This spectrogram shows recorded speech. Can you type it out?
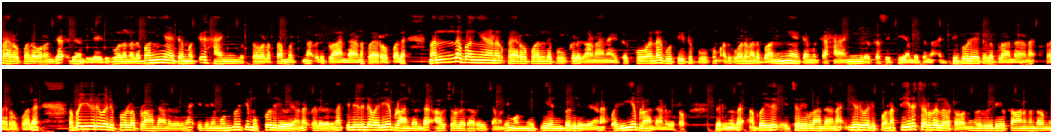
ഫയറോപ്പാൽ ഓറഞ്ച് ഇത് കണ്ടില്ലേ? ഇതുപോലെ നല്ല ഭംഗിയായിട്ട് നമുക്ക് ഹാങ്ങിങ് ഒക്കെ വളർത്താൻ പറ്റുന്ന ഒരു പ്ലാന്റ് ആണ് ഫയറോപ്പാൽ നല്ല ഭംഗിയാണ് ഫയറോപ്പാലിന്റെ പൂക്കൾ കാണാനായിട്ട്. കോല കുത്തിയിട്ട് പൂക്കും. അതുപോലെ നല്ല ഭംഗിയായിട്ട് നമുക്ക് ഹാങ്ങിങ്ങിലൊക്കെ സെറ്റ് ചെയ്യാൻ പറ്റുന്ന അടിപൊളിയായിട്ടുള്ള പ്ലാന്റ് ആണ് ഫയറോപ്പാൽ അപ്പോൾ ഈ ഒരു വലിപ്പമുള്ള പ്ലാന്റ് ആണ് വരുന്നത്. ഇതിന് മുന്നൂറ്റി മുപ്പത് രൂപയാണ് വില വരുന്നത്. പിന്നെ ഇതിന്റെ വലിയ പ്ലാന്റ് ഉണ്ട്. ആവശ്യമുള്ളവർ അറിയിച്ചാൽ മതി. മുന്നൂറ്റി എൺപത് രൂപയാണ് വലിയ പ്ലാന്റ് ആണ് കേട്ടോ വരുന്നത്. അപ്പോൾ ഇത് ചെറിയ പ്ലാന്റ് ആണ്. ഈ ഒരു വലിപ്പമാണ്. തീരെ ചെറുതല്ല കേട്ടോ. നിങ്ങൾ വീഡിയോയിൽ കാണുന്നുണ്ടാവും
